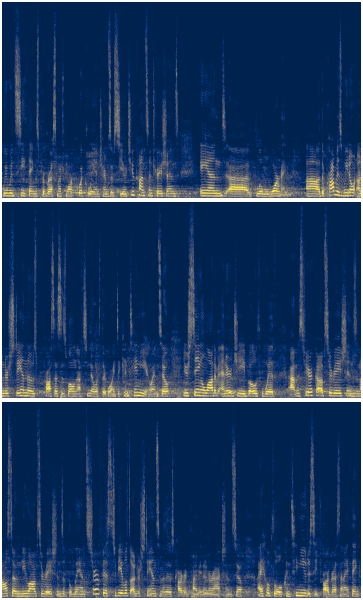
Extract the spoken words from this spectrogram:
we would see things progress much more quickly in terms of CO2 concentrations and uh, global warming. Uh, the problem is we don't understand those processes well enough to know if they're going to continue. And so you're seeing a lot of energy both with atmospheric observations and also new observations of the land surface to be able to understand some of those carbon climate interactions. So I hope that we'll continue to see progress and I think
